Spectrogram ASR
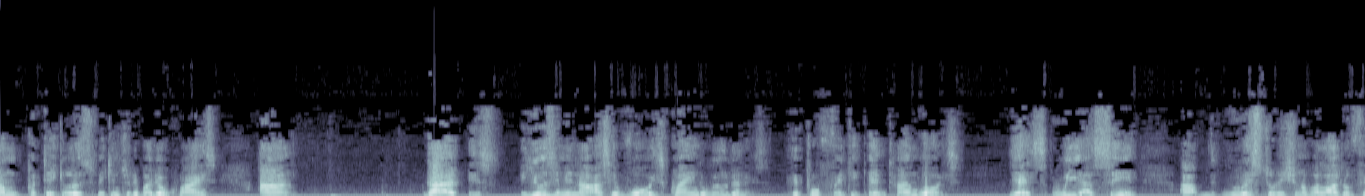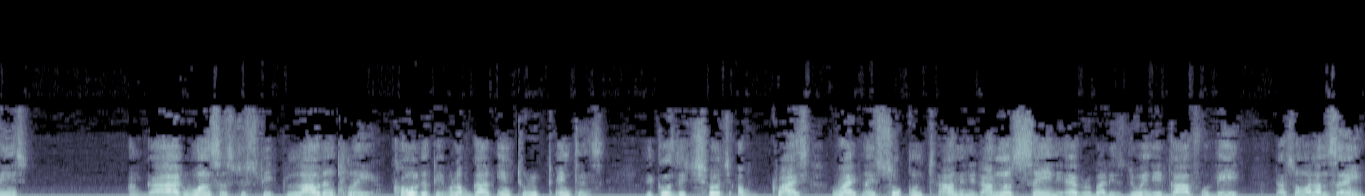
I'm particularly speaking to the body of Christ, and God is using me now as a voice crying in the wilderness, a prophetic end time voice. Yes, we are seeing uh, restoration of a lot of things, and God wants us to speak loud and clear, call the people of God into repentance. Because the church of Christ right now is so contaminated. I'm not saying everybody's doing it, God forbid. That's not what I'm saying.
